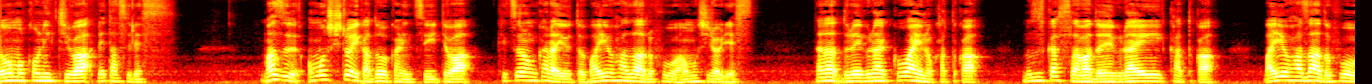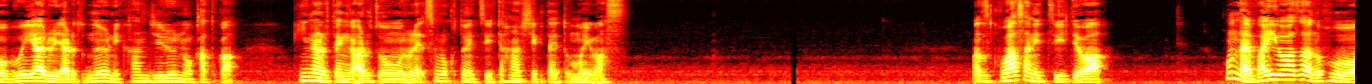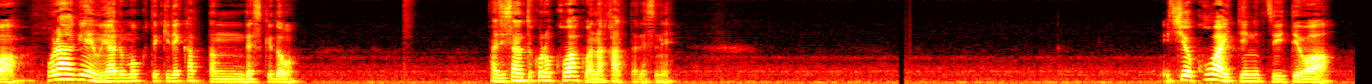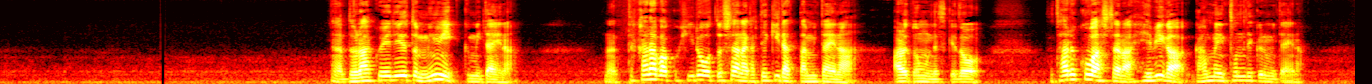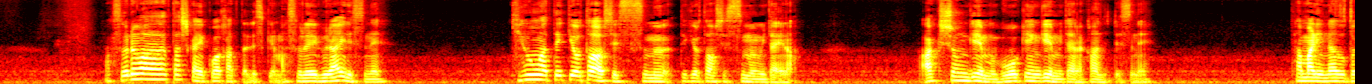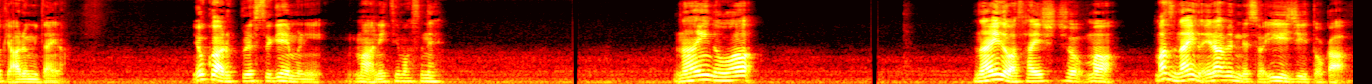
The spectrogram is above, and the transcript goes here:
どうもこんにちは、レタスです。まず、面白いかどうかについては、結論から言うと、バイオハザード4は面白いです。ただ、どれぐらい怖いのかとか、難しさはどれぐらいかとか、バイオハザード4を VR やるとどのように感じるのかとか、気になる点があると思うので、そのことについて話していきたいと思います。まず、怖さについては、本来バイオハザード4は、ホラーゲームやる目的で買ったんですけど、まあ、実際のところ怖くはなかったですね。一応怖い点については、なんかドラクエで言うとミミックみたいな、な宝箱拾おうとしたらなんか敵だったみたいな、あると思うんですけど、樽壊したら蛇が顔面に飛んでくるみたいな。まあ、それは確かに怖かったですけど、まあそれぐらいですね。基本は敵を倒して進む、敵を倒して進むみたいな。アクションゲーム、冒険ゲームみたいな感じですね。たまに謎解きあるみたいな。よくあるプレステゲームに、まあ似てますね。難易度は、難易度は最初、まあ、まず難易度選べるんですよ。イージーとか、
